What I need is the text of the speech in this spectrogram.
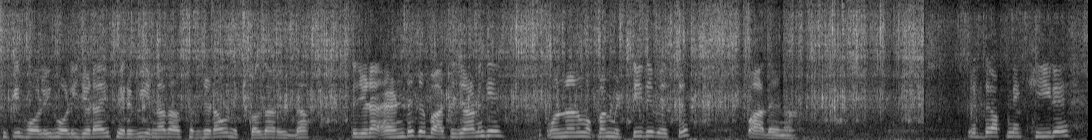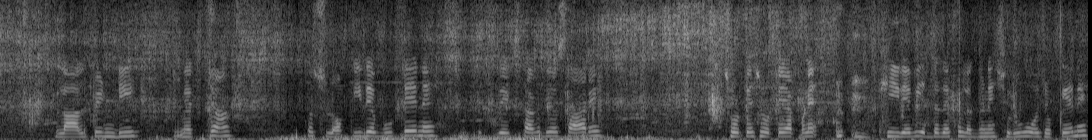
ਕਿਉਂਕਿ ਹੌਲੀ ਹੌਲੀ ਜਿਹੜਾ ਇਹ ਫਿਰ ਵੀ ਇਹਨਾਂ ਦਾ ਅਸਰ ਜਿਹੜਾ ਉਹ ਨਿਕਲਦਾ ਰਹਿੰਦਾ। ਤੇ ਜਿਹੜਾ ਐਂਡ 'ਚ ਬਚ ਜਾਣਗੇ, ਉਹਨਾਂ ਨੂੰ ਆਪਾਂ ਮਿੱਟੀ ਦੇ ਵਿੱਚ ਪਾ ਦੇਣਾ। ਇੱਧਰ ਆਪਣੇ ਖੀਰੇ, ਲਾਲ ਭਿੰਡੀ, ਮਿਰਚਾਂ, ਕੁਛ ਲੌਕੀ ਦੇ ਬੂਟੇ ਨੇ। ਤੁਸੀਂ ਦੇਖ ਸਕਦੇ ਹੋ ਸਾਰੇ। ਛੋਟੇ ਛੋਟੇ ਆਪਣੇ ਖੀਰੇ ਵੀ ਇੱਧਰ ਦੇਖੋ ਲੱਗਣੇ ਸ਼ੁਰੂ ਹੋ ਚੁੱਕੇ ਨੇ।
